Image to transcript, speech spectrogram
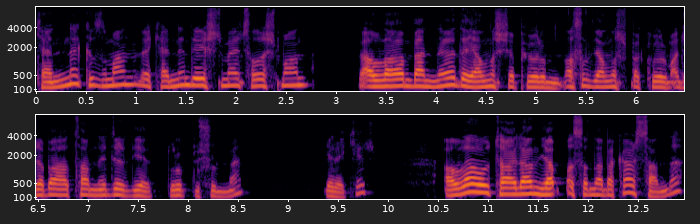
kendine kızman ve kendini değiştirmeye çalışman ve Allah'ım ben nerede yanlış yapıyorum, nasıl yanlış bakıyorum, acaba hatam nedir diye durup düşünmen gerekir. Allahu Teala'nın yapmasına bakarsan da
